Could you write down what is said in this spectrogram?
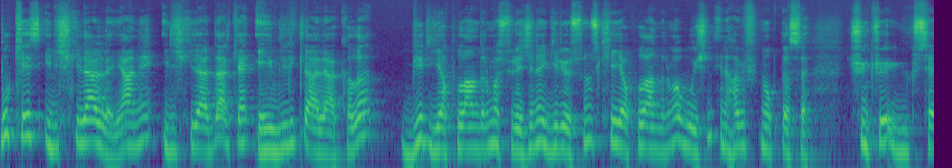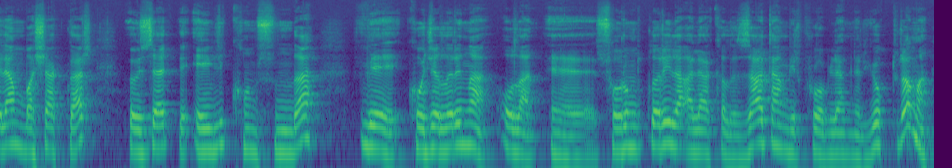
Bu kez ilişkilerle yani ilişkiler derken evlilikle alakalı bir yapılandırma sürecine giriyorsunuz ki yapılandırma bu işin en hafif noktası. Çünkü yükselen başaklar özellikle evlilik konusunda ve kocalarına olan e, sorumluluklarıyla alakalı zaten bir problemleri yoktur ama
